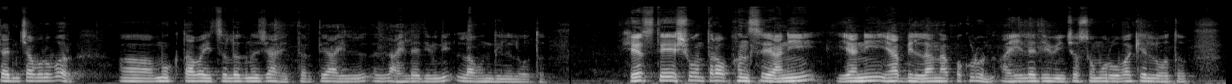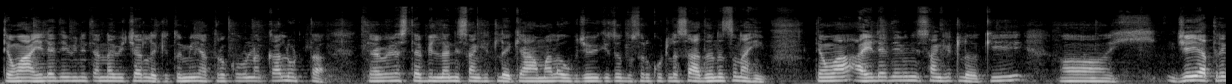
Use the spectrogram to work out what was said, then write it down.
त्यांच्याबरोबर मुक्ताबाईचं लग्न जे आहे तर ते अहिल अहिल्यादेवीने लावून दिलेलं होतं. हेच ते यशवंतराव फणसे आणि यांनी ह्या भिल्लांना पकडून अहिल्यादेवींच्या समोर उभा केलं होतं. तेव्हा अहिल्यादेवीने त्यांना विचारलं की तुम्ही यात्रा करून का लुटता. त्यावेळेस त्या भिल्लांनी सांगितलं की आम्हाला उपजीविकेचं दुसरं कुठलं साधनच नाही. तेव्हा अहिल्यादेवीने सांगितलं की जे यात्रे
